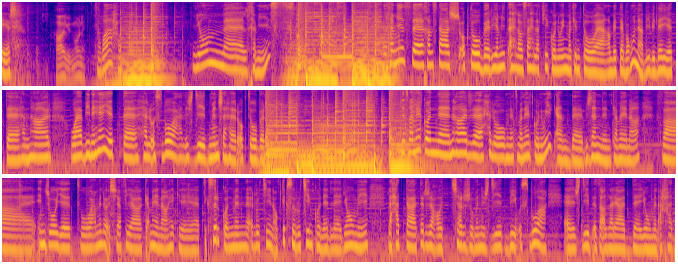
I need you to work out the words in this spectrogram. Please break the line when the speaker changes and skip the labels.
الخير
hi good morning
صباحو. اليوم الخميس. الخميس آه، 15 أكتوبر. يا ميت أهلا وسهلا فيكم وين ما كنتوا عم بتابعونا ببداية هالنهار وبنهاية هالأسبوع الجديد من شهر أكتوبر. نتمنى لكم نهار حلو ونتمنى لكم weekend بجنن كمان. فانجويت واعملوا أشياء فيها كمان هيك بتكسركم من الروتين أو بتكسر روتينكم اليومي لحتى ترجعوا تشرجوا من جديد بأسبوع جديد إذا الله راد يوم الأحد.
